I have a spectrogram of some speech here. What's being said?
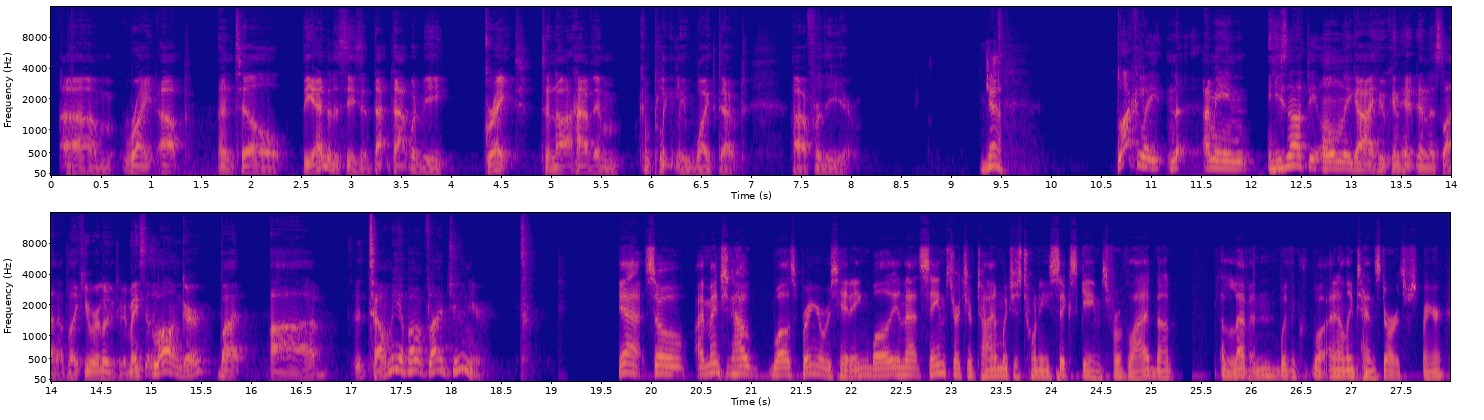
um right up until the end of the season, that that would be great to not have him completely wiped out uh, for the year. Yeah. Luckily, I mean, he's not the only guy who can hit in this lineup, like you were alluding to. It makes it longer, but uh, tell me about Vlad Jr. Yeah, so I mentioned how well Springer was hitting. Well, in that same stretch of time, which is 26 games for Vlad, not 11, with well, and only 10 starts for Springer.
